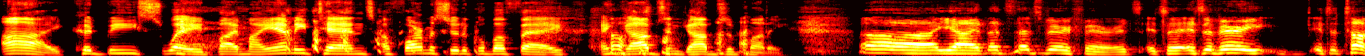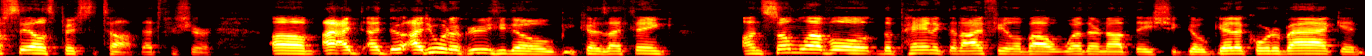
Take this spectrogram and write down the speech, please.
i could be swayed by miami tens a pharmaceutical buffet and Oh gobs and gobs of money Uh yeah, that's that's very fair. It's it's a it's a very it's a tough sales pitch to top. That's for sure. Um, I I, do I do want to agree with you though because I think on some level the panic that I feel about whether or not they should go get a quarterback and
